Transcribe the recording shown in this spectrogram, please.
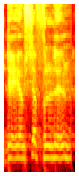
damn shuffling.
